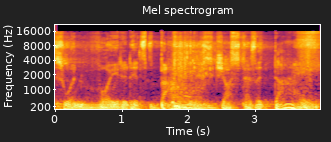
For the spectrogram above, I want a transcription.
This one voided its bowels just as it died.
